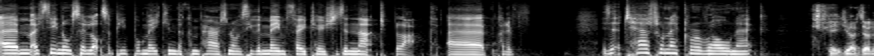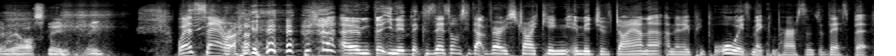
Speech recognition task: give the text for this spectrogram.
Um, I've seen also lots of people making the comparison. Obviously, the main photo, she's in that black uh, kind of is it a turtleneck or a roll neck? I don't know. Ask me. I mean, Where's Sarah? um, but you know, because there's obviously that very striking image of Diana, and I know people always make comparisons with this, but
